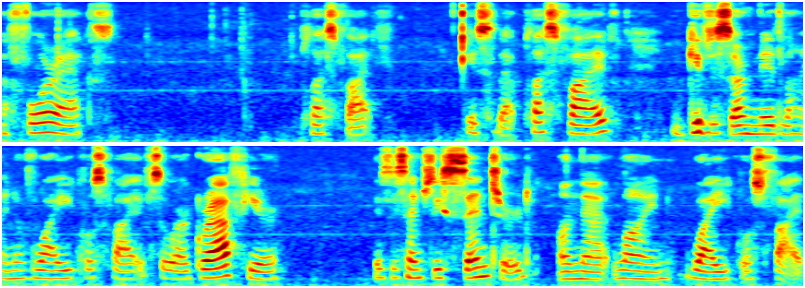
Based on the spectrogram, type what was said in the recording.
of 4x plus 5. Okay, so that plus 5 gives us our midline of y equals 5. So our graph here is essentially centered on that line y equals 5.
